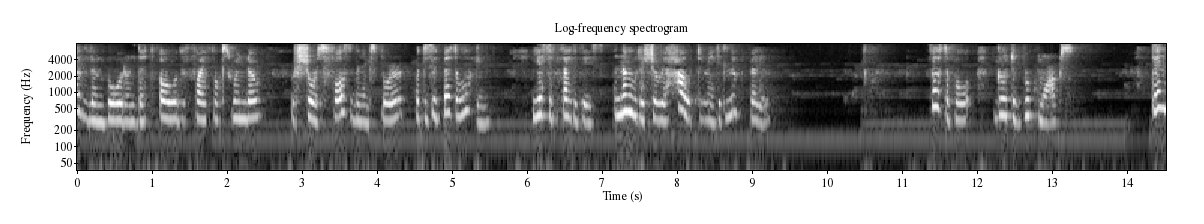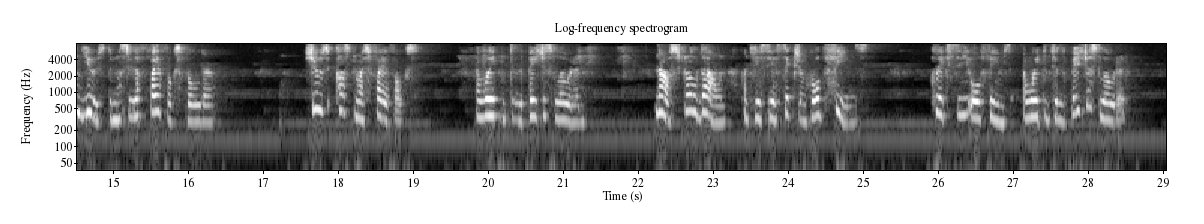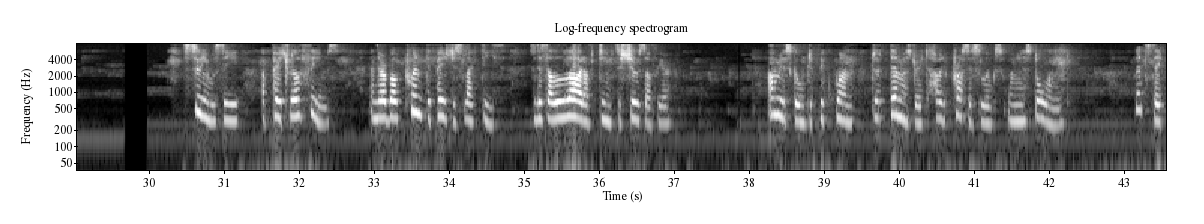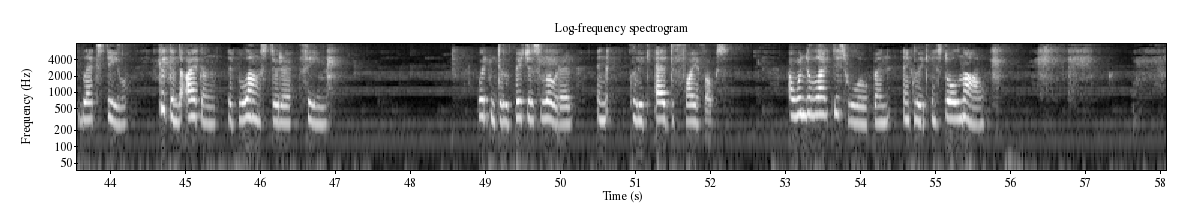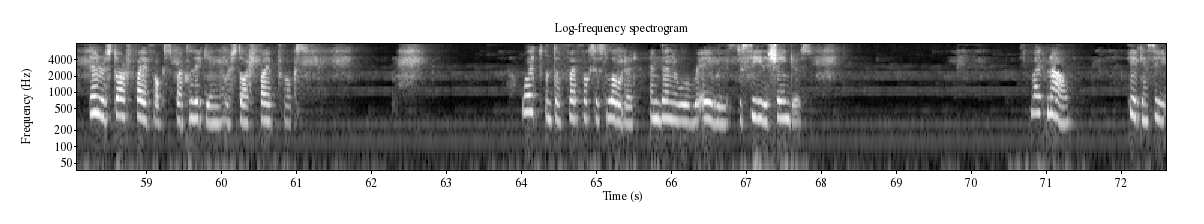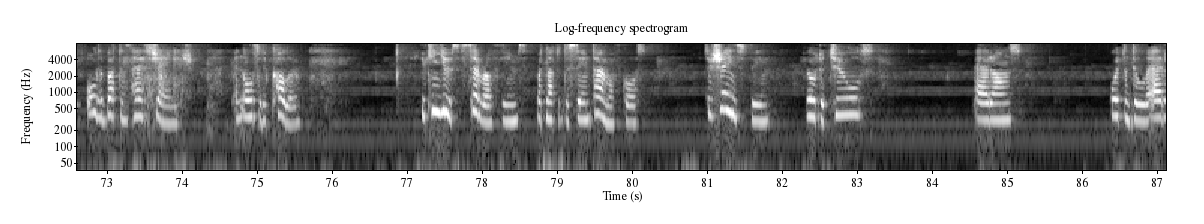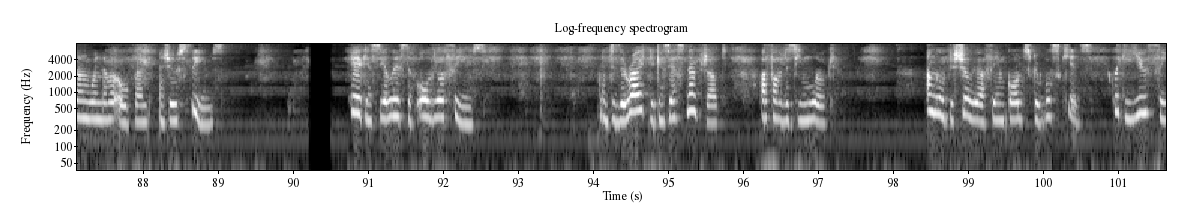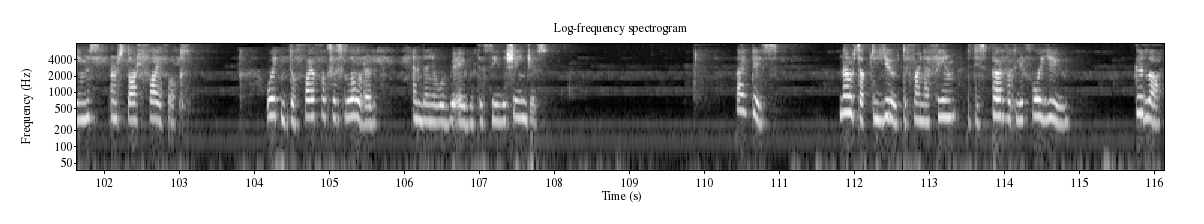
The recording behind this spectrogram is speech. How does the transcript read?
Ever been bored on that old Firefox window? Sure as false been Explorer, but is it better looking? Yes, in fact it is, and I'm going to show you how to make it look better. First of all, go to Bookmarks. Then use the Mozilla Firefox folder. Choose Customize Firefox, and wait until the page is loaded. Now scroll down until you see a section called Themes. Click See All Themes and wait until the page is loaded. Soon will see a page full of themes, and there are about 20 pages like these, so there's a lot of themes to choose of here. I'm just going to pick one to demonstrate how the process looks when installing it. Let's take Black Steel. Click on the icon that belongs to the theme. Wait until the page is loaded and click Add to Firefox. A window like this will open and click Install Now. Then restart Firefox by clicking Restart Firefox. Wait until Firefox is loaded and then you will be able to see the changes. Like now. Here you can see all the buttons has changed and also the color. You can use several themes, but not at the same time of course. To change theme, go to Tools, Add-ons, Wait until the add-on window opened and choose Themes. Here you can see a list of all your themes. And to the right you can see a snapshot of how the theme look. I'm going to show you a theme called Scribblies Kids. Click Use Themes and start Firefox. Wait until Firefox is loaded and then you will be able to see the changes. Like this. Now it's up to you to find a theme that is perfectly for you. Good luck!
